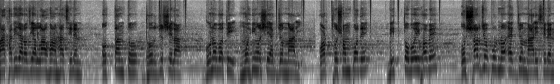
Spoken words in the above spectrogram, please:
মা খাদিজা রাজি আল্লাহ আনহা ছিলেন অত্যন্ত ধৈর্যশীলা, গুণবতী, মহিয়সী একজন নারী। অর্থ সম্পদে বিত্ত বৈভবে ঐশ্বর্যপূর্ণ একজন নারী ছিলেন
